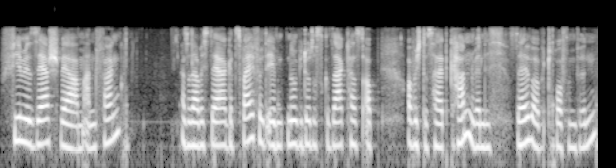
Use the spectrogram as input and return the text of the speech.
fiel mir sehr schwer am Anfang. Also da habe ich sehr gezweifelt eben, ne, wie du das gesagt hast, ob, ob ich das halt kann, wenn ich selber betroffen bin.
